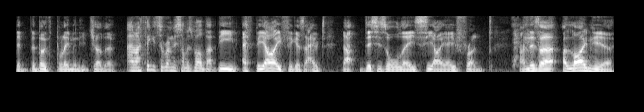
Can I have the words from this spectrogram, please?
they're, they're both blaming each other. And I think it's around this time as well that the FBI figures out that this is all a CIA front. And there's a, a line here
